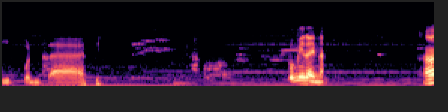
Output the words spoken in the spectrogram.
อีกคนตาย กูมีอะไรนะฮะ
